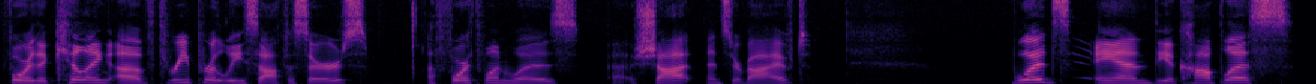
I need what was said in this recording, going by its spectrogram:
for the killing of three police officers. A fourth one was uh, shot and survived. Woods and the accomplice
